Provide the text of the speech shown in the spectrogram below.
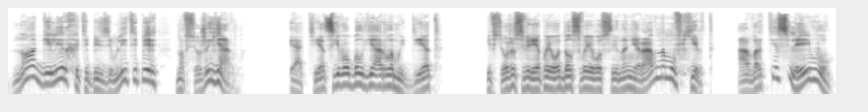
Но Гелир хоть и без земли теперь, но все же ярл. И отец его был ярлом, и дед. И все же свирепый отдал своего сына не равному в Хирт, а Вартислееву.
